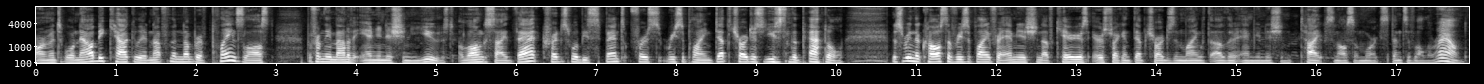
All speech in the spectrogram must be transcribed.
armament will now be calculated not from the number of planes lost, but from the amount of ammunition used. Alongside that, credits will be spent for resupplying depth charges used in the battle. This will bring the cost of resupplying for ammunition of carriers, airstrike, and depth charges in line with other ammunition types, and also more expensive all around.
